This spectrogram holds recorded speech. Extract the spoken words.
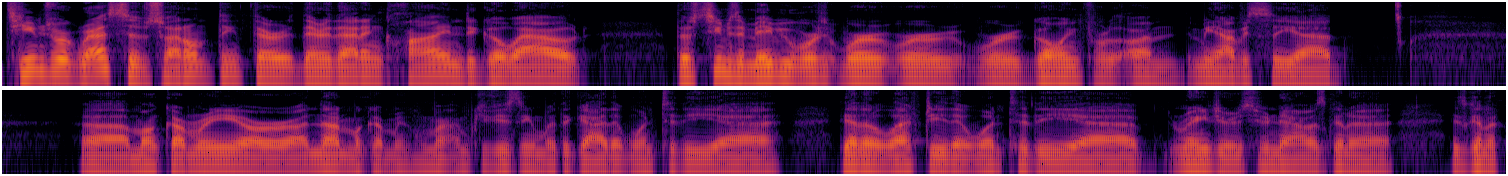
teams were aggressive, so I don't think they're they're that inclined to go out. Those teams that maybe were were were, were going for. Um, I mean, obviously. Uh, uh, Montgomery or uh, not Montgomery. I'm confusing him with the guy that went to the uh, the other lefty that went to the uh, Rangers, who now is gonna is gonna, is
